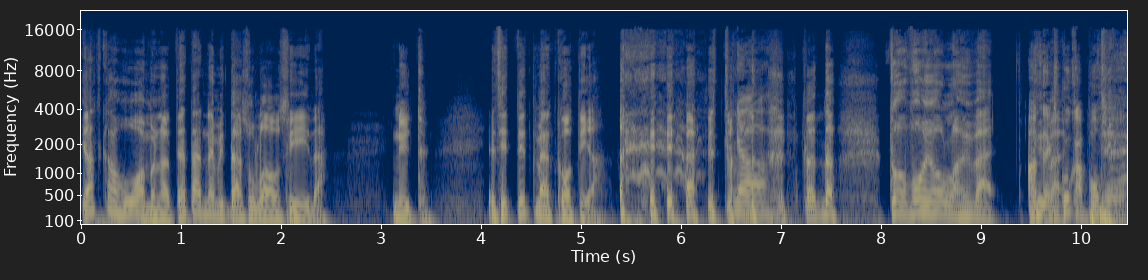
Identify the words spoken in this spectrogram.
jatkaa huomenna, että jätä ne mitä sulla on siinä nyt. Ja sitten nyt menet kotia. Joo. no, tuo voi olla hyvä. Anteeksi, hyvä. kuka puhuu?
